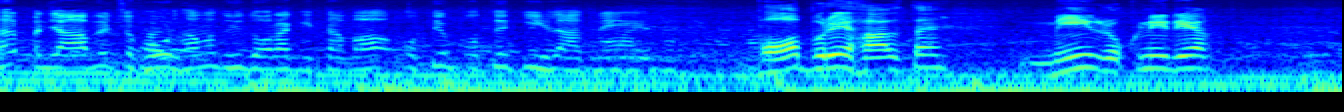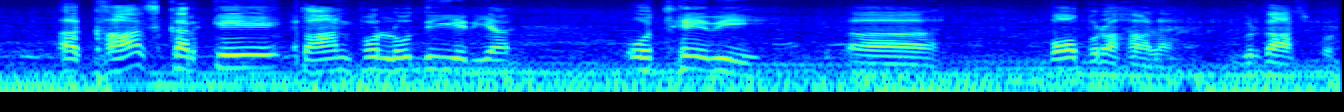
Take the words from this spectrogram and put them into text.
ਸਰ ਪੰਜਾਬ ਵਿੱਚ ਹੋਰ ਥਾਵਾਂ ਤੁਸੀਂ ਦੌਰਾ ਕੀਤਾ ਵਾ ਉੱਥੇ ਉੱਥੇ ਕੀ ਹਾਲਾਤ ਨੇ? ਬਹੁਤ ਬੁਰੇ ਹਾਲਤ ਹੈ। ਮੀਂਹ ਰੁਕ ਨਹੀਂ ਰਿਹਾ। ਖਾਸ ਕਰਕੇ ਤਾਨਪੁਰ ਲੋਧੀ ਏਰੀਆ ਉੱਥੇ ਵੀ ਬਹੁਤ ਬੁਰਾ ਹਾਲ ਹੈ, ਗੁਰਦਾਸਪੁਰ।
